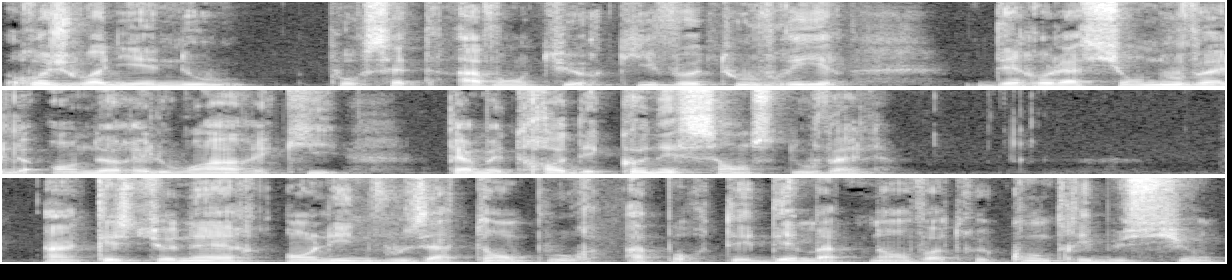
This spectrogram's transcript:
Rejoignez-nous pour cette aventure qui veut ouvrir des relations nouvelles en Eure-et-Loire et qui permettra des connaissances nouvelles. Un questionnaire en ligne vous attend pour apporter dès maintenant votre contribution.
